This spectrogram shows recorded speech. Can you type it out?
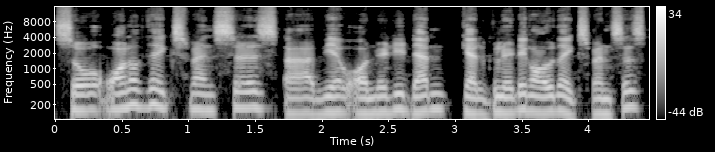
So one of the expenses uh, we have already done calculating all the expenses.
